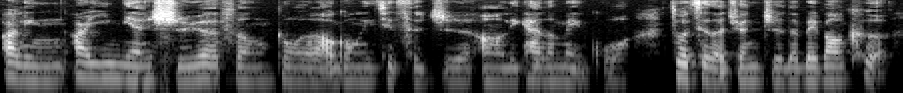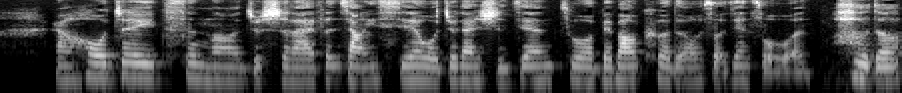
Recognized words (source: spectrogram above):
二零二一年十月份跟我的老公一起辞职啊离开了美国，做起了全职的背包客。然后这一次呢，就是来分享一些我这段时间做背包客的所见所闻。好的，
